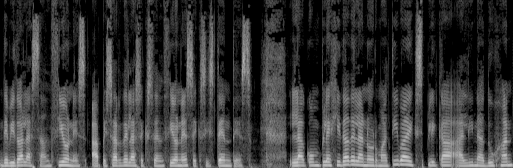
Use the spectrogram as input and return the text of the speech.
debido a las sanciones, a pesar de las exenciones existentes. La complejidad de la normativa explica a Lina Duhan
